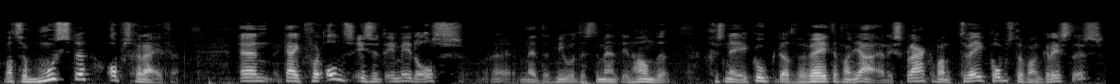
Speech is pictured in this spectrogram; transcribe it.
Wat ze moesten opschrijven. En kijk, voor ons is het inmiddels, met het Nieuwe Testament in handen, gesneden koek dat we weten van ja, er is sprake van twee komsten van Christus.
